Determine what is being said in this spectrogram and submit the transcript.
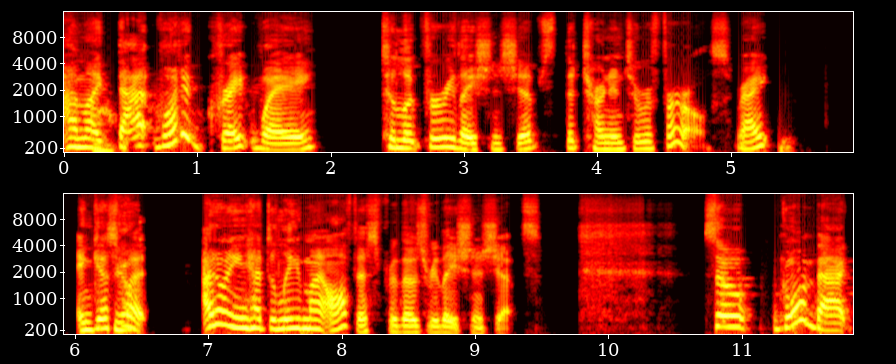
I'm like, that, what a great way to look for relationships that turn into referrals, right? And guess yeah. what? I don't even have to leave my office for those relationships. So, going back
